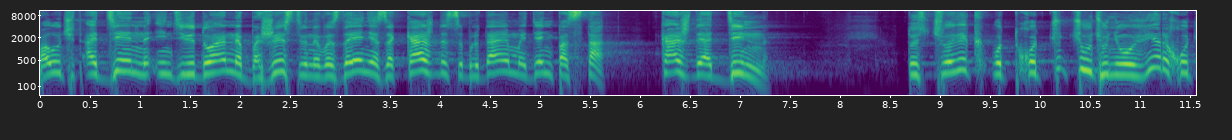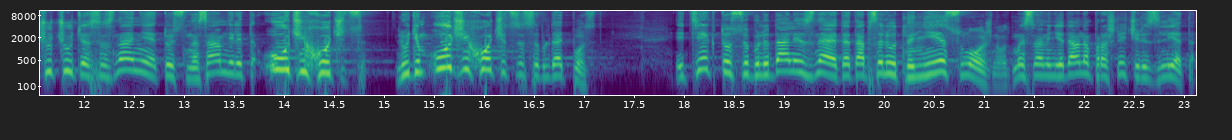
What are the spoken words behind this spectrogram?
получит отдельно, индивидуально божественное воздаяние за каждый соблюдаемый день поста. Каждый отдельно. То есть человек, вот хоть чуть-чуть у него веры, хоть чуть-чуть осознания, то есть на самом деле это очень хочется. Людям очень хочется соблюдать пост. И те, кто соблюдали, знают, это абсолютно несложно. Вот мы с вами недавно прошли через лето.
